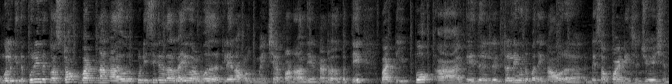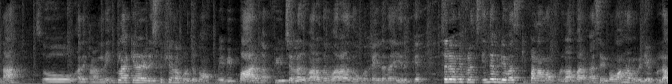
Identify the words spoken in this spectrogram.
உங்களுக்கு இது புரியுது கஷ்டம். பட் நாங்கள் அதை ஒரு கூடி சீக்கிரம் லைவ் வரும்போது அதை கிளியராக உங்களுக்கு மென்ஷன் பண்ணுறது அது என்னன்றதை பற்றி பட் இப்போது இது லிட்ரலி வந்து பார்த்தீங்கன்னா ஒரு டிசப்பாயிண்டிங் சுச்சுவேஷன் தான். ஸோ அதுக்கான லிங்க்லாம் கீழே டிஸ்கிரிப்ஷனில் கொடுத்துருக்கோம். மேபி பாருங்கள் ஃபியூச்சரில் அது வரதும் வராதும் உங்கள் கையில் தான் இருக்குது சரி ஓகே ஃப்ரெண்ட்ஸ் இந்த வீடியோவை ஸ்கிப் பண்ணாமல் ஃபுல்லாக பாருங்கள் சரி இப்போ வாங்க நம்ம வீடியோக்குள்ளே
